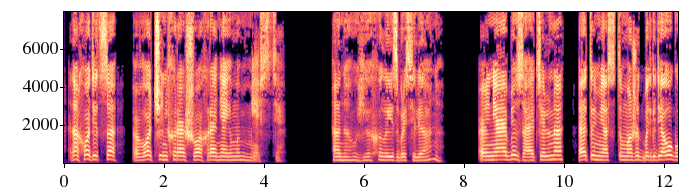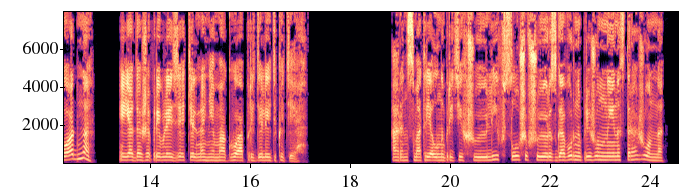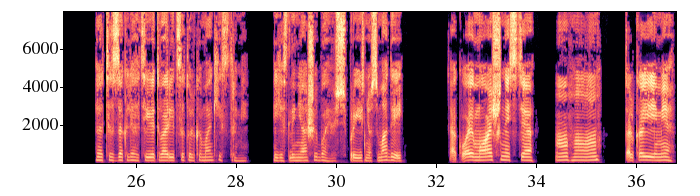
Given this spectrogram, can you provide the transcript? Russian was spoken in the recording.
находится в очень хорошо охраняемом месте. Она уехала из Брасилиана? Не обязательно. Это место может быть где угодно. Я даже приблизительно не могу определить, где. Аарон смотрел на притихшую Лив, слушавшую разговор напряженно и настороженно. «Это заклятие творится только магистрами если не ошибаюсь», — произнес Мадей. «Такой мощности. Угу. Только ими.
